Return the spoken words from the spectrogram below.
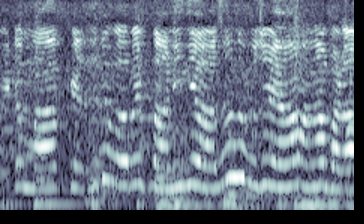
बेटा माफ़ कर दे तो वहाँ पे पानी नहीं आ रहा तो मुझे यहाँ आना पड़ा।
